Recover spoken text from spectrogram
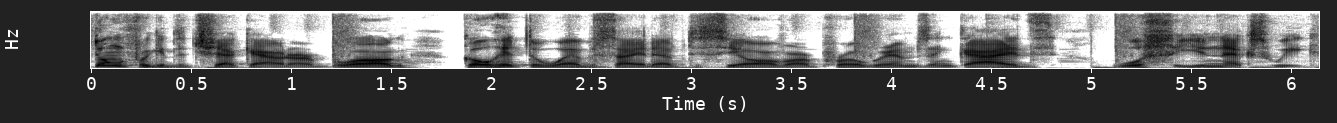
Don't forget to check out our blog. Go hit the website up to see all of our programs and guides. We'll see you next week.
